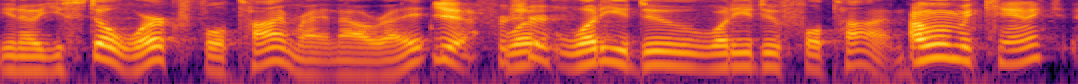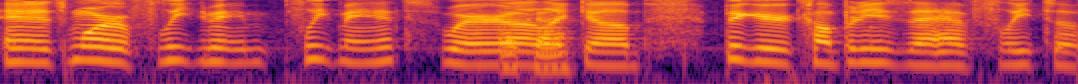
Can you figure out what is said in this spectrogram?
you know, you still work full time right now, right? Yeah, for what, sure. What do you do? What do you do full time? I'm a mechanic, and it's more fleet ma- fleet maintenance, where Okay. uh, like um, bigger companies that have fleets of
